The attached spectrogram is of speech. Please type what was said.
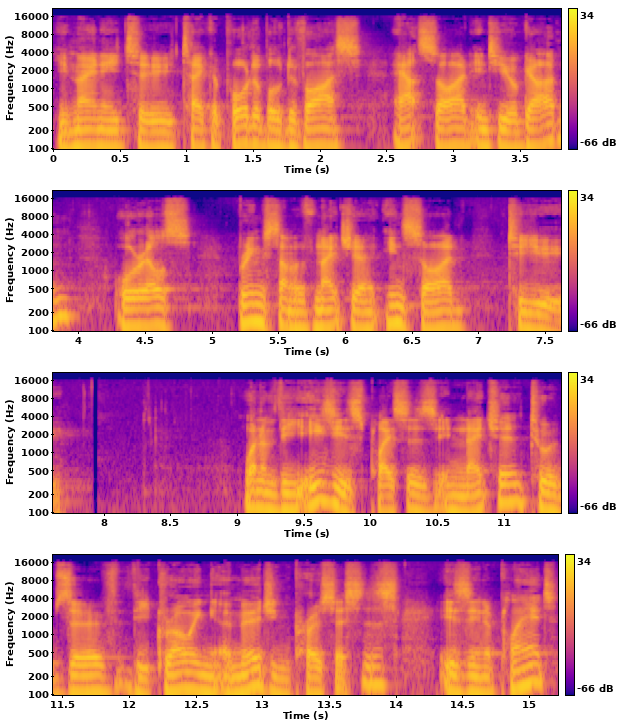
You may need to take a portable device outside into your garden or else bring some of nature inside to you. One of the easiest places in nature to observe the growing emerging processes is in a plant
